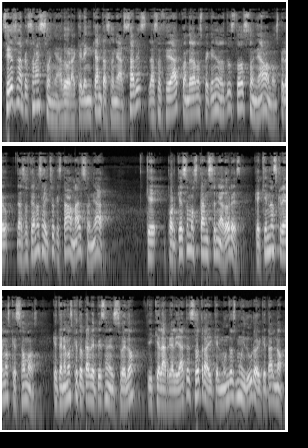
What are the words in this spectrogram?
Si eres una persona soñadora, que le encanta soñar, ¿sabes? La sociedad, cuando éramos pequeños, nosotros todos soñábamos, pero la sociedad nos ha dicho que estaba mal soñar. Que, ¿por qué somos tan soñadores? Que quién nos creemos que somos? Que tenemos que tocar de pies en el suelo y que la realidad es otra y que el mundo es muy duro y que tal. No.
